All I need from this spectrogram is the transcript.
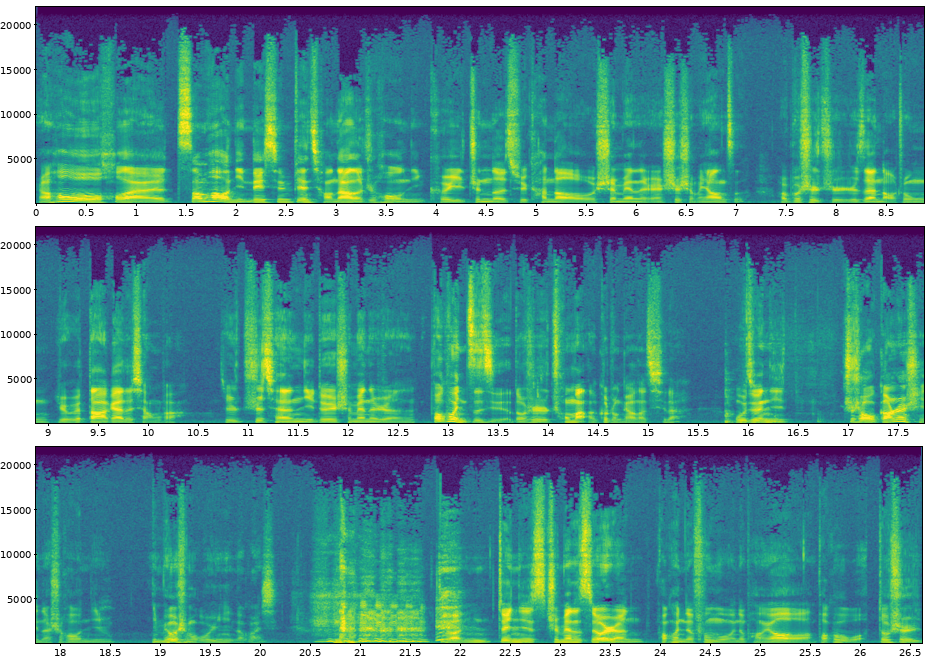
然后后来三炮，你内心变强大了之后，你可以真的去看到身边的人是什么样子，而不是只是在脑中有个大概的想法。就是之前你对身边的人，包括你自己，都是充满了各种各样的期待。我觉得你，至少我刚认识你的时候，你你没有什么我与你的关系。对吧？你对你身边的所有人，包括你的父母、你的朋友，包括我，都是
